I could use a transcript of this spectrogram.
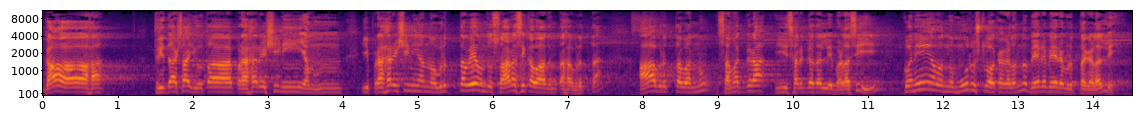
ಗಾಹ, ತ್ರಿದಶಯುತ ಪ್ರಹರ್ಷಿಣೀಯಂ. ಈ ಪ್ರಹರ್ಷಿಣಿ ಅನ್ನೋ ವೃತ್ತವೇ ಒಂದು ಸ್ವಾರಸಿಕವಾದಂತಹ ವೃತ್ತ. ಆ ವೃತ್ತವನ್ನು ಸಮಗ್ರ ಈ ಸರ್ಗದಲ್ಲಿ ಬಳಸಿ ಕೊನೆಯ ಒಂದು ಮೂರು ಶ್ಲೋಕಗಳನ್ನು ಬೇರೆ ಬೇರೆ ವೃತ್ತಗಳಲ್ಲಿ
